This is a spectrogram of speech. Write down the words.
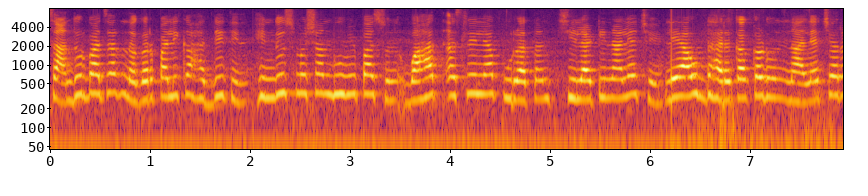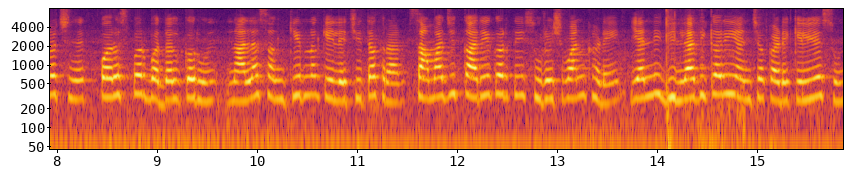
चांदूर बाजार नगरपालिका हद्दीतील हिंदू स्मशानभूमीपासून वाहत असलेल्या पुरातन चिलाटी नाल्याचे लेआउट धारकाकडून नाल्याच्या रचनेत परस्पर बदल करून नाला संकीर्ण केल्याची तक्रार सामाजिक कार्यकर्ते सुरेश वानखडे यांनी जिल्हाधिकारी यांच्याकडे केली असून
